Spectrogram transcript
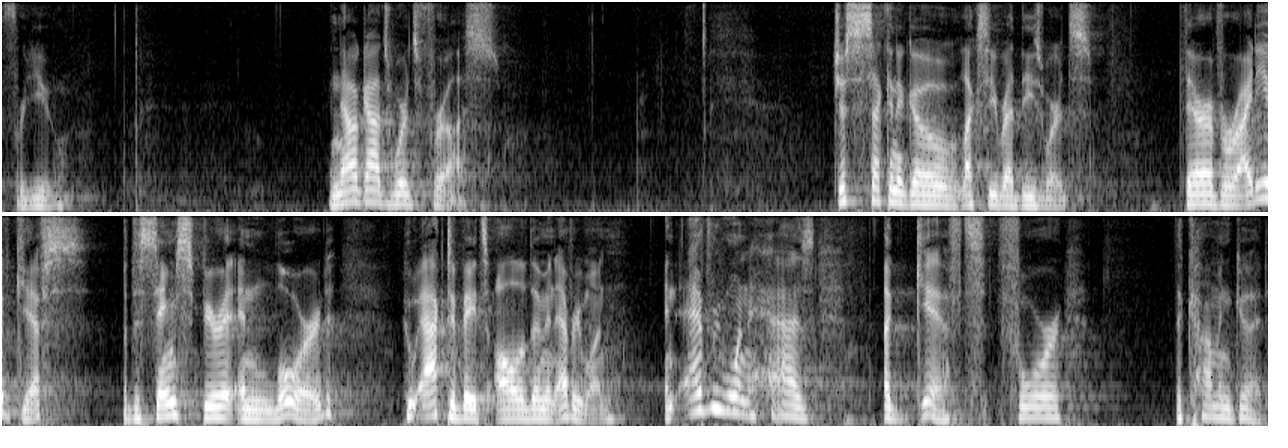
for you. And now, God's words for us. Just a second ago, Lexi read these words There are a variety of gifts, but the same Spirit and Lord who activates all of them in everyone. And everyone has a gift for the common good.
